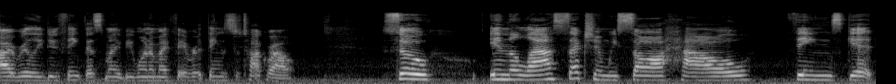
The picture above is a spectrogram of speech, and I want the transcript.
I really do think this might be one of my favorite things to talk about. So in the last section, we saw how things get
